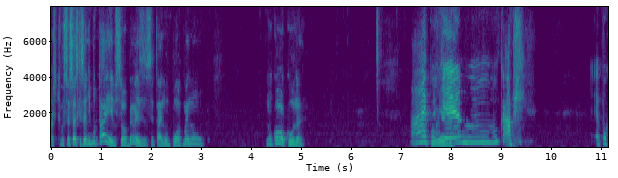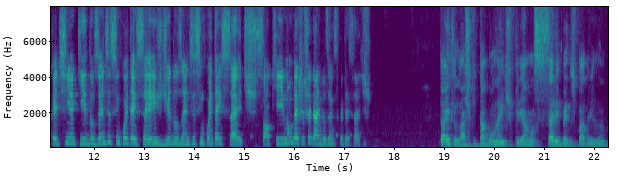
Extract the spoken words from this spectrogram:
Acho que você só esqueceu de botar ele só. Beleza, você tá no ponto, mas não. Não colocou, né? Ah, é porque não, não cabe. É porque tinha aqui 256 de 257. Só que não deixa chegar em 257. Então aí tu não acha que tá bom né, a gente criar uma série B dos padrinhos, não?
